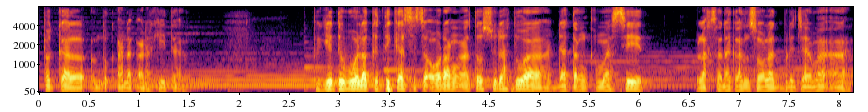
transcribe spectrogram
bekal untuk anak-anak kita. Begitu pula ketika seseorang atau sudah tua datang ke masjid melaksanakan sholat berjamaah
